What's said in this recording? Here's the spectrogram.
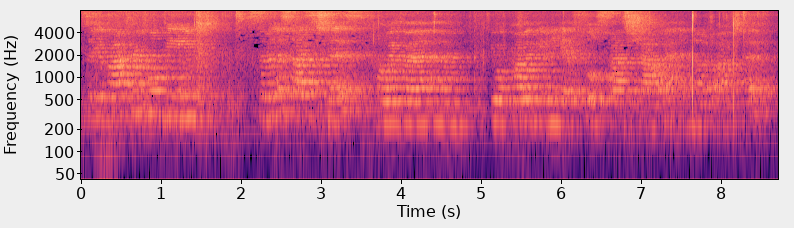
So your bathroom will be similar size to this. However, um, you will probably only get a full size shower and not a bathtub.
